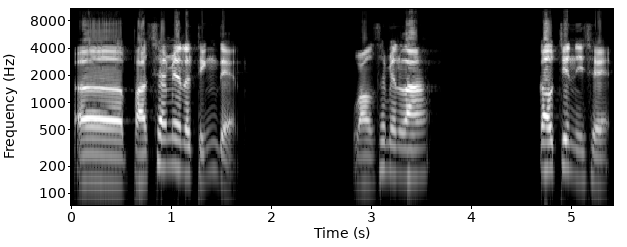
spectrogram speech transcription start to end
呃，把下面的顶点往这边拉，高近一些。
